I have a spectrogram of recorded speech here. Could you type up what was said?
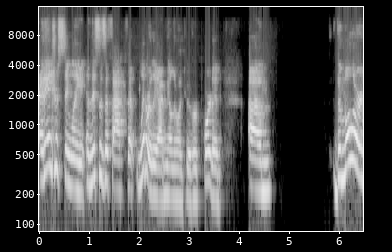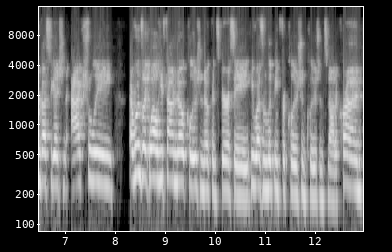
and interestingly, and this is a fact that literally I'm the only one to have reported. Um, the Mueller investigation actually, everyone's like, well, he found no collusion, no conspiracy. He wasn't looking for collusion. Collusion's not a crime.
